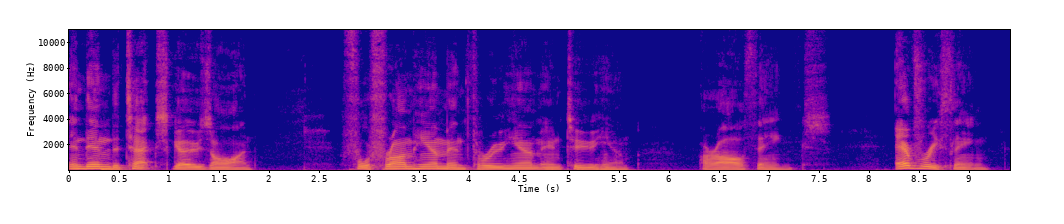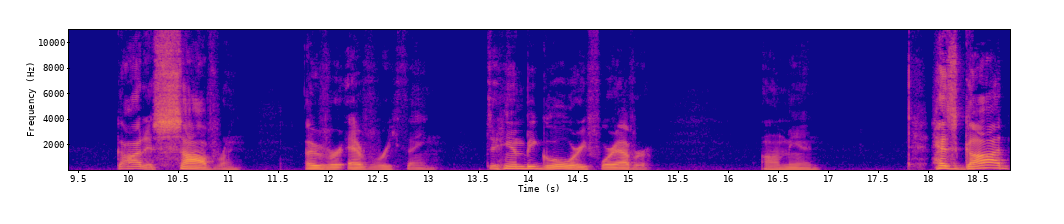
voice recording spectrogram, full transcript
And then the text goes on For from him and through him and to him are all things. Everything. God is sovereign over everything. To him be glory forever. Amen. Has God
